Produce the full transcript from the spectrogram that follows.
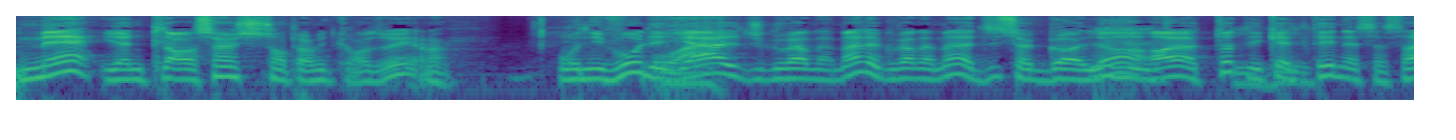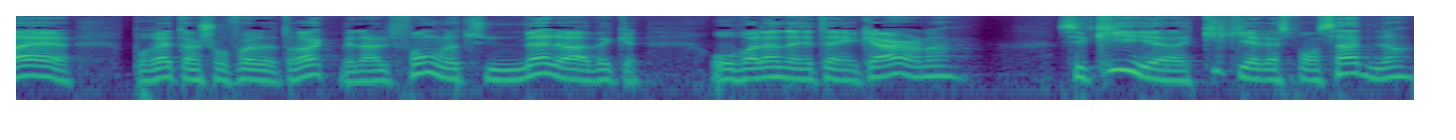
Mais il y a une classe 1 sur son permis de conduire. là. Au niveau légal du gouvernement, le gouvernement a dit ce gars-là Mhm. a toutes les qualités nécessaires pour être un chauffeur de truck. Mais dans le fond, là, tu le mets là, avec au volant d'un tanker. C'est qui, euh, qui qui est responsable? là?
